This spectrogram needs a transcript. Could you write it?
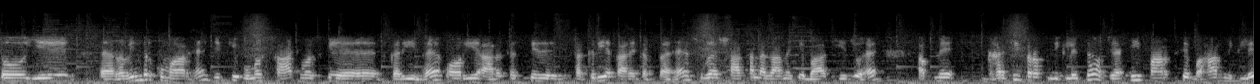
तो ये रविंद्र कुमार है जिनकी उम्र 60 वर्ष के करीब है और ये आरएसएस के सक्रिय कार्यकर्ता है। सुबह शाखा लगाने के बाद ये जो है अपने घर की तरफ़ निकले थे और जैसे ही पार्क से बाहर निकले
